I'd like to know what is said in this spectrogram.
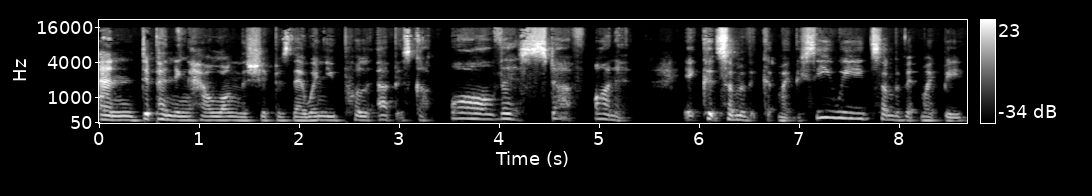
And depending how long the ship is there, when you pull it up, it's got all this stuff on it. It could, some of it could, might be seaweed, some of it might be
